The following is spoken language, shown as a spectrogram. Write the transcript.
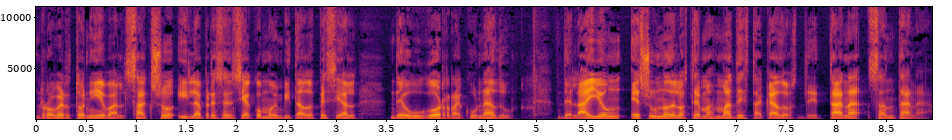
Roberto Nieva al saxo y la presencia como invitado especial de Hugo Racunadu. The Lion es uno de los temas más destacados de Tana Santana.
